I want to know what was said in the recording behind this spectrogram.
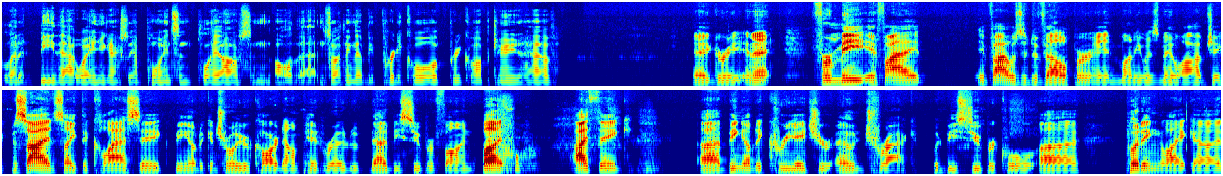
let it be that way, and you can actually have points and playoffs and all that. And so I think that'd be pretty cool, a pretty cool opportunity to have. I agree, and that, for me, if I if I was a developer and money was no object, besides like the classic being able to control your car down pit road, that'd be super fun. But I think uh, being able to create your own track would be super cool. Uh, putting like uh,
